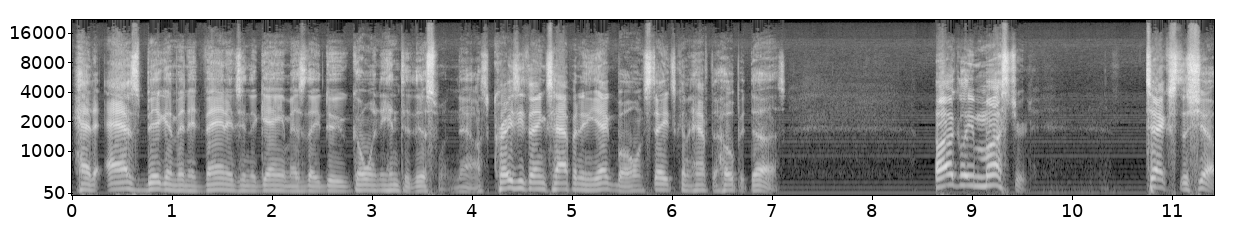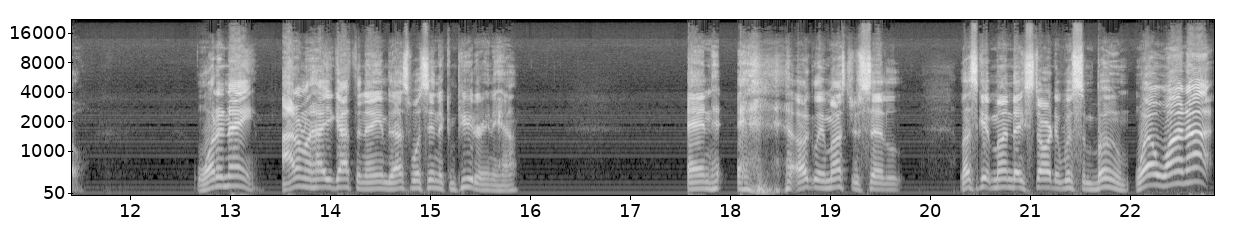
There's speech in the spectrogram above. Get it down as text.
had as big of an advantage in the game as they do going into this one. Now, it's crazy things happen in the Egg Bowl, and State's going to have to hope it does. Ugly Mustard text the show. What a name! I don't know how you got the name. That's what's in the computer, anyhow. And, and Ugly Mustard said, let's get Monday started with some boom. Well, why not?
